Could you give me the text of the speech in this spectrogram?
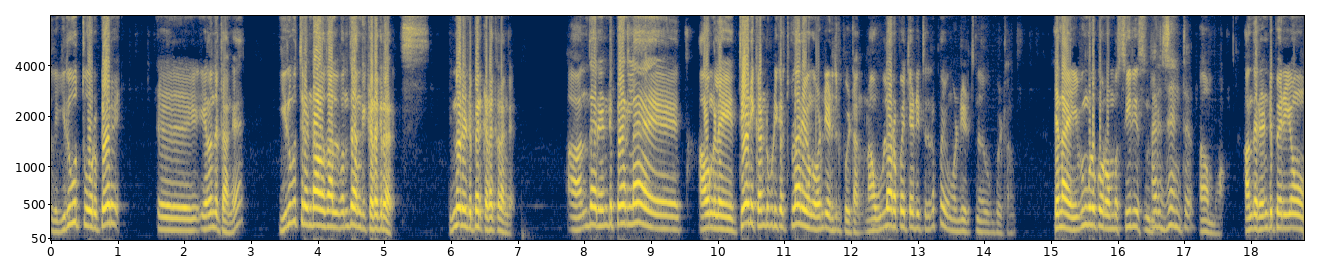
அதில் இருபத்தோரு பேர் இறந்துட்டாங்க. இருபத்தி ரெண்டாவது ஆள் வந்து அங்கே கிடக்கிறார். இன்னும் ரெண்டு பேர் கிடக்குறாங்க. அந்த ரெண்டு பேரில் அவங்களை தேடி கண்டுபிடிக்கிறதுக்குள்ளார இவங்க வண்டி எடுத்துகிட்டு போயிட்டாங்க. நான் உள்ளார போய் தேடிட்டு இருக்கிறப்ப இவங்க வண்டி எடுத்துட்டு போயிட்டாங்க. ஏன்னா இவங்களுக்கும் ரொம்ப சீரியஸ் அர்ஜென்ட் ஆமாம் அந்த ரெண்டு பேரையும்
